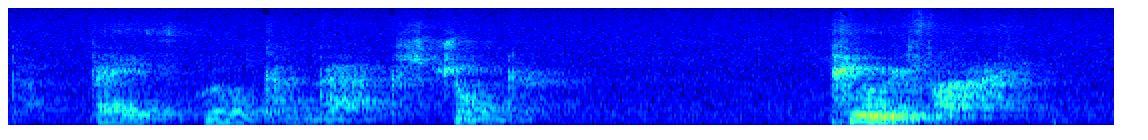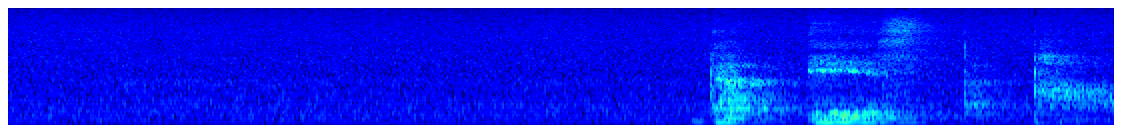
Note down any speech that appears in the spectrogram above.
the faith will come back stronger, purified. That is the power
